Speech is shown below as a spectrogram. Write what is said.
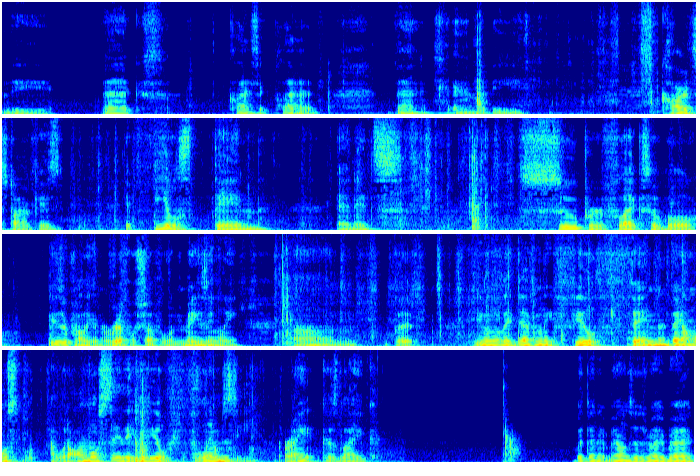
the backs, classic plaid back, and the cardstock is, it feels thin and it's super flexible. These are probably going to riffle shuffle amazingly. Um, but even though they definitely feel thin, they almost, I would almost say they feel flimsy, right? Because, like, but then it bounces right back.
